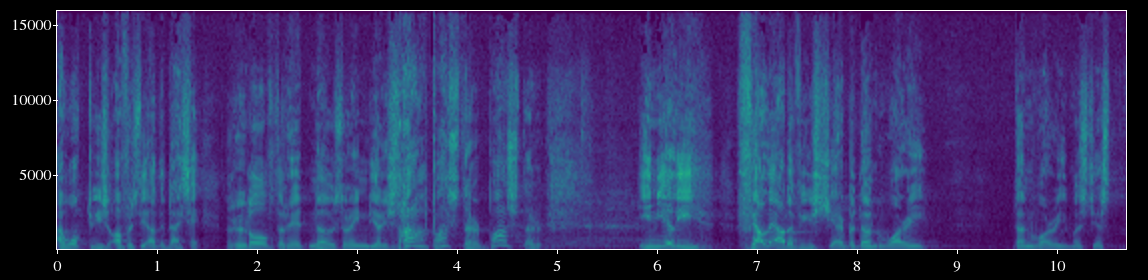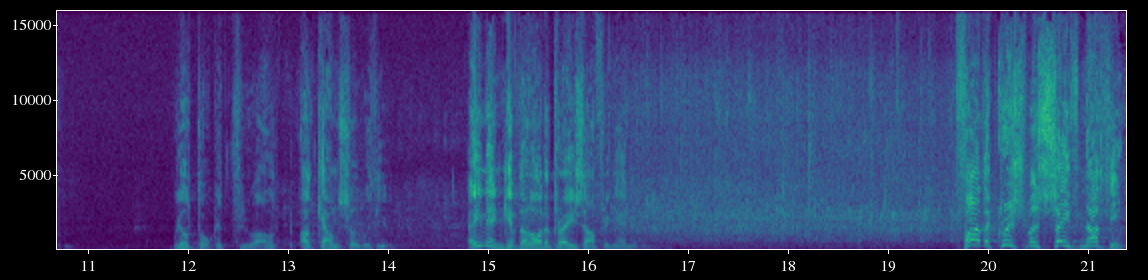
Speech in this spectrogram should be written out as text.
I walked to his office the other day. I say, Rudolph the red-nosed reindeer. He says, ah, pastor, pastor. He nearly fell out of his chair, but don't worry. Don't worry. You must just, we'll talk it through. I'll, I'll counsel with you. Amen. Give the Lord a praise offering. Amen. Father Christmas saved nothing.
